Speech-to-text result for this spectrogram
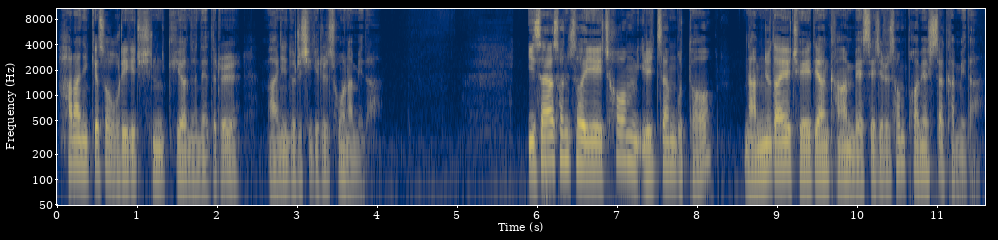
하나님께서 우리에게 주시는 귀한 은혜들을 많이 누리시기를 소원합니다. 이사야 선지서의 처음 1장부터 남유다의 죄에 대한 강한 메시지를 선포하며 시작합니다.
